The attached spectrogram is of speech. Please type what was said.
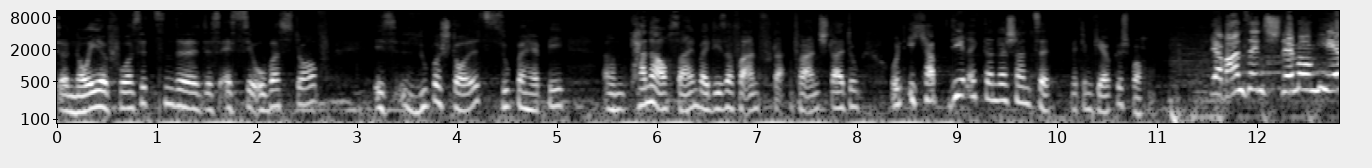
der neue Vorsitzende des SC Oberstdorf, ist super stolz, super happy. Ähm, kann er auch sein bei dieser Veranstaltung. Und ich habe direkt an der Schanze mit dem Georg gesprochen. Ja, Wahnsinnsstimmung hier.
